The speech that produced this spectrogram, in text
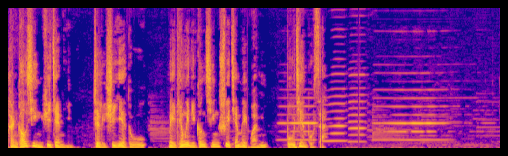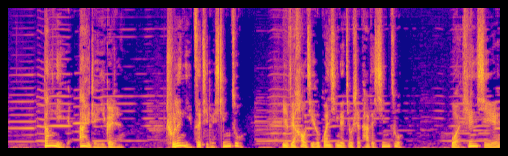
很高兴遇见你，这里是夜读，每天为你更新睡前美文，不见不散。当你爱着一个人，除了你自己的星座，你最好奇和关心的就是他的星座。我天蝎，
